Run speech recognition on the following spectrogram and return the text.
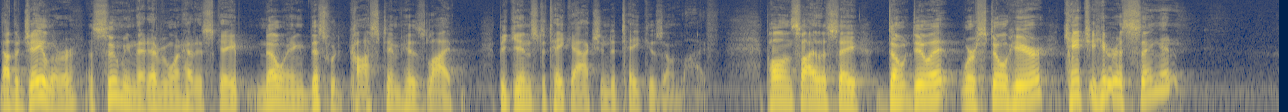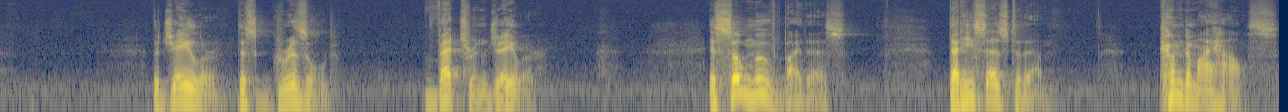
Now, the jailer, assuming that everyone had escaped, knowing this would cost him his life, begins to take action to take his own life. Paul and Silas say, Don't do it. We're still here. Can't you hear us singing? The jailer, this grizzled, veteran jailer, is so moved by this that he says to them, Come to my house.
